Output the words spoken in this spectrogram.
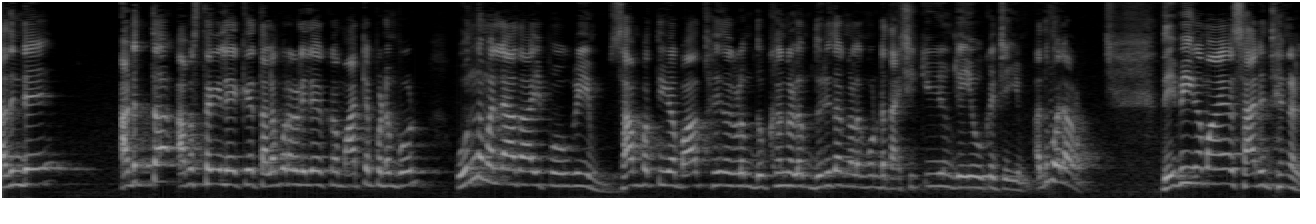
അതിന്റെ അടുത്ത അവസ്ഥയിലേക്ക് തലമുറകളിലേക്ക് മാറ്റപ്പെടുമ്പോൾ ഒന്നുമല്ലാതായി പോവുകയും സാമ്പത്തിക ബാധ്യതകളും ദുഃഖങ്ങളും ദുരിതങ്ങളും കൊണ്ട് നശിക്കുകയും ചെയ്യുകയൊക്കെ ചെയ്യും. അതുപോലാണ് ദൈവികമായ സാന്നിധ്യങ്ങൾ.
